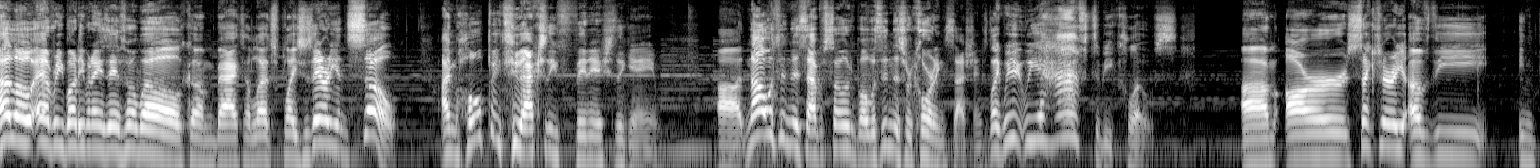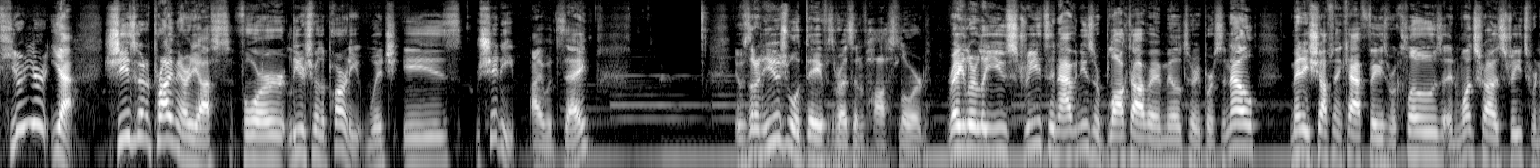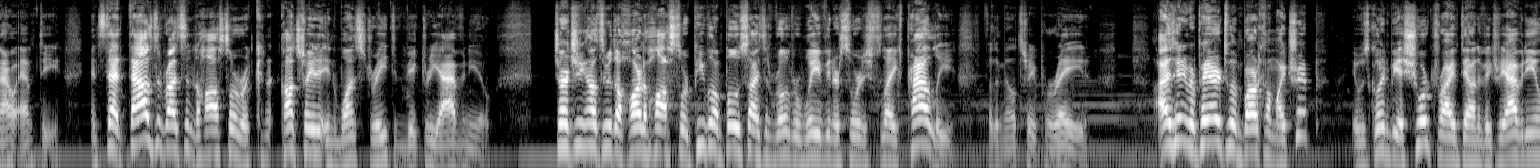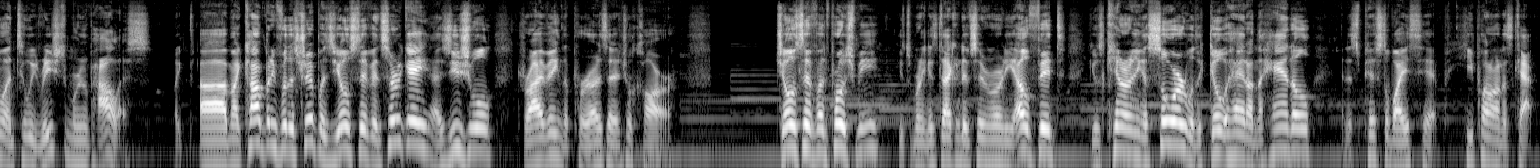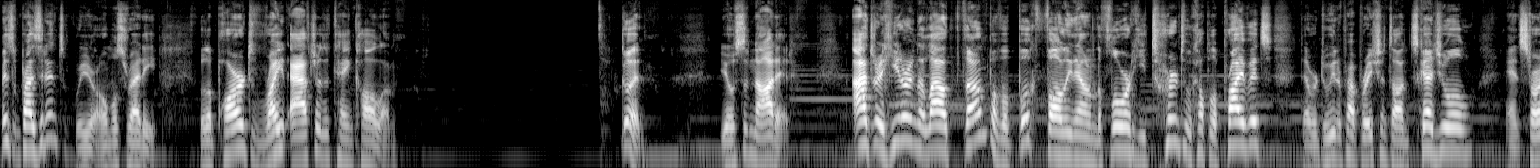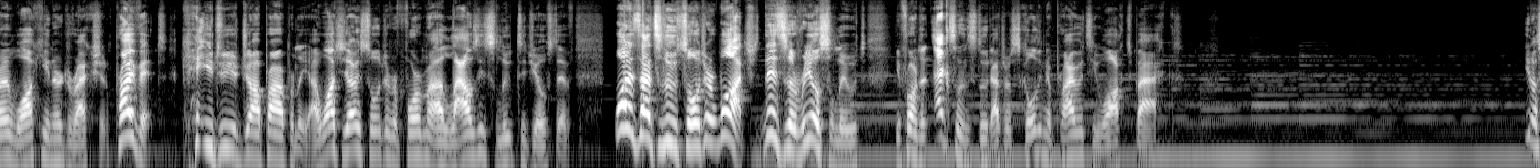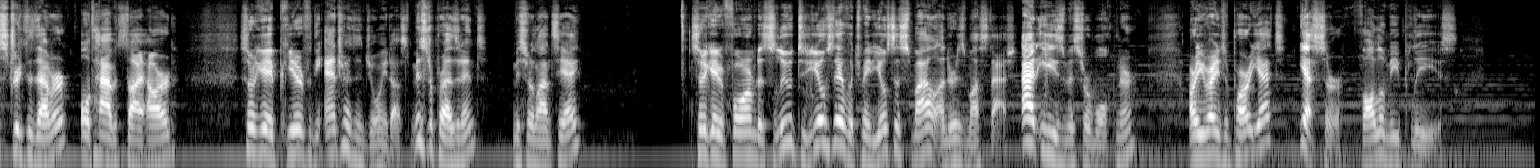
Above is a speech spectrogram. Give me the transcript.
Hello everybody, my name is Anthony, welcome back to Let's Play Suzerain. So, I'm hoping to actually finish the game. Uh, not within this episode, but within this recording session. Like, we, we have to be close. Um, our Secretary of the Interior? Yeah, she's going to primary us for leadership of the party, which is shitty, I would say. It was an unusual day for the resident of Hostlord. Regularly used streets and avenues are blocked off by military personnel, many shops and cafes were closed, and once crowded streets were now empty. Instead, thousands of residents of Hostlord were con concentrated in one street, Victory Avenue. Charging out through the heart of Hostlord, people on both sides of the road were waving their Swordfish flags proudly for the military parade. I was getting prepared to embark on my trip. It was going to be a short drive down to Victory Avenue until we reached the Maroon Palace. Uh, my company for this trip was Joseph and Sergei, as usual, driving the presidential car. Joseph approached me. He was wearing his decorative ceremony outfit. He was carrying a sword with a goat head on the handle and his pistol by his hip. He put on his cap. Mr. President, we are almost ready. We'll depart right after the tank column. Good. Joseph nodded. After hearing the loud thump of a book falling down on the floor, he turned to a couple of privates that were doing the preparations on schedule and started walking in her direction. Private, can't you do your job properly? I watched a young soldier perform a lousy salute to Joseph. What is that salute, soldier? Watch, this is a real salute. He formed an excellent salute after scolding the privates. He walked back. You know, strict as ever. Old habits die hard. Sergei appeared from the entrance and joined us. Mr. President, Mr. Lancier. Sergei performed a salute to Joseph, which made Joseph smile under his mustache. At ease, Mr. Wolkner. Are you ready to part yet? Yes, sir. Follow me, please.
